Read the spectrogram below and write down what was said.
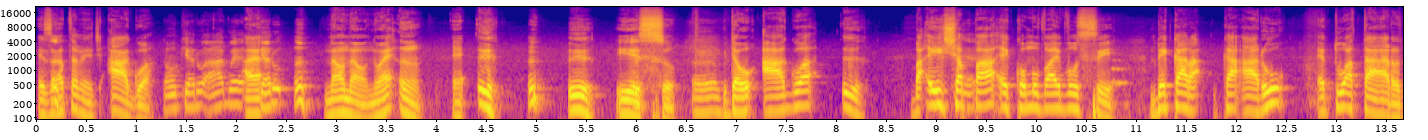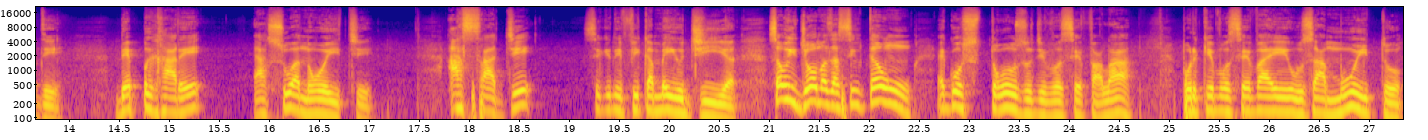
exatamente, água. Então eu quero água, é, quero uh. Não, não, não é uh, é uh, uh, isso. Ah. Então, água, uh. Baixapá é. é como vai você. Decararu é tua tarde. Depujaré é a sua noite. Assadê significa meio-dia. São idiomas assim tão é gostoso de você falar, porque você vai usar muito,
